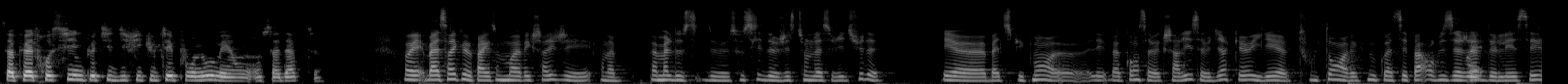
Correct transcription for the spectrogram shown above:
ça peut être aussi une petite difficulté pour nous, mais on, s'adapte. Oui, bah c'est vrai que par exemple, moi avec Charlie, on a pas mal de, de, soucis de gestion de la solitude. Et euh, bah, typiquement, euh, les vacances avec Charlie, ça veut dire qu'il est euh, tout le temps avec nous. Ce n'est pas envisageable de le laisser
